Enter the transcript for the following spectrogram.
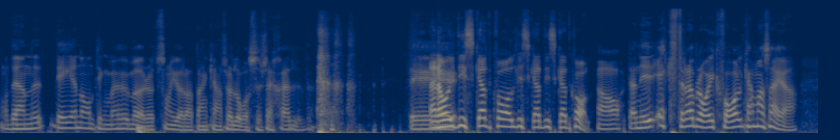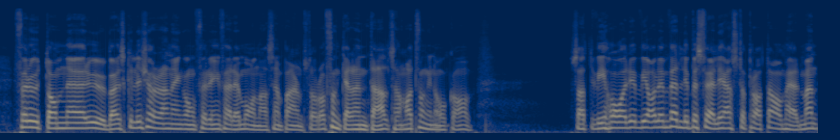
Och den, det är någonting med humöret som gör att han kanske låser sig själv. Det Den har ju diskad kval, diskad, diskad kval. Ja, den är extra bra i kval kan man säga. Förutom när Urberg skulle köra den en gång för ungefär en månad sedan på Halmstad. Då funkar den inte alls. Han var tvungen att åka av. Så att vi har, vi har en väldigt besvärlig häst att prata om här. Men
